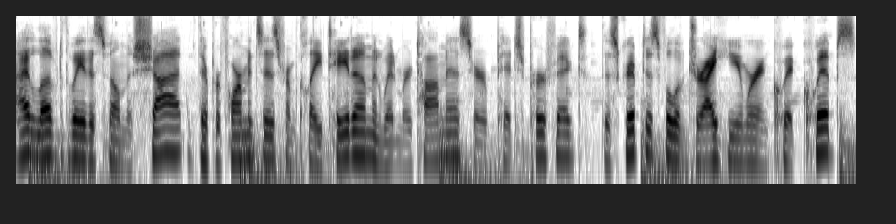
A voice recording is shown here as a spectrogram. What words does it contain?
I loved the way this film is shot. Their performances from Clay Tatum and Whitmer Thomas are pitch perfect. The script is full of dry humor and quick quips,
